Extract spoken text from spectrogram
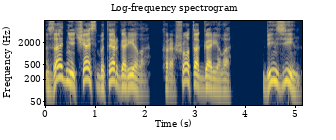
Задняя часть БТР горела, хорошо так горела. Бензин.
